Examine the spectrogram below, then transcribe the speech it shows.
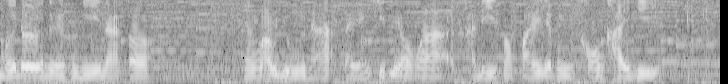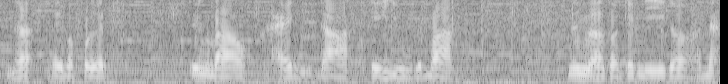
เมอร์เดอร์หรือพวกนี้นะก็ยังเล่าอยู่นะ แต่ยังคิดไม่ออกว่าคดีต่อไปจะเป็นของใครดีนะเลยมาเปิดเรื่องราวแห่ง Dark AU กันบ้าง เรื่องราวต่อจากนี้ก็นะ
